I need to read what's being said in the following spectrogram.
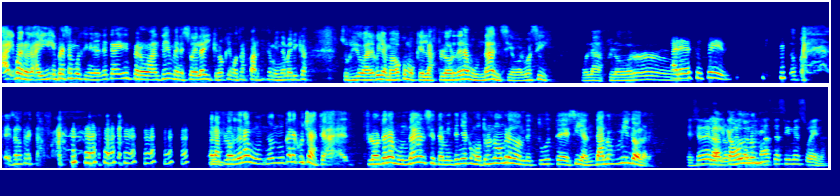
hay, bueno, hay empresas multinivel de trading, pero antes en Venezuela y creo que en otras partes también de América surgió algo llamado como que la flor de la abundancia o algo así. O la flor... Pare de sufrir. Esa es otra estafa. O la flor de la abundancia, no, nunca la escuchaste. Ah, Flor de la abundancia también tenía como otros nombres donde tú te decían, danos mil dólares. Ese de Y la al flor cabo de de la unos- abundancia sí me suena.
